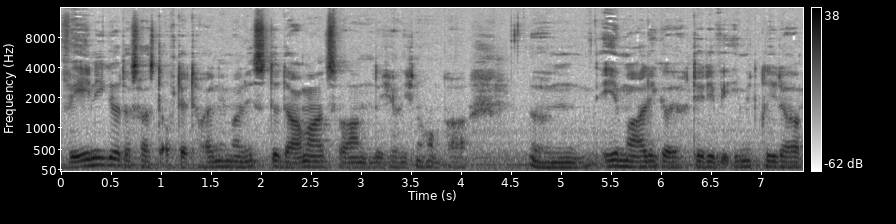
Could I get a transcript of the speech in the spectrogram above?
wenige, das heißt auf der Teilnehmerliste damals waren sicherlich noch ein paar ähm, ehemalige DDWI-Mitglieder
